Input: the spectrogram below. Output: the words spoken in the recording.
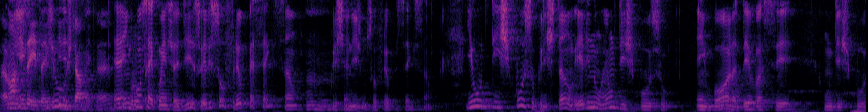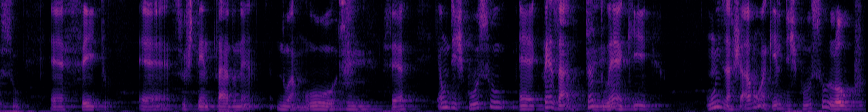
era uma E- seita justo. inicialmente. né? É, em consequência disso, ele sofreu perseguição. Uhum. O cristianismo sofreu perseguição. E o discurso cristão, ele não é um discurso, embora deva ser um discurso é, feito, é, sustentado né, no amor, Sim. certo? É um discurso é, pesado. Tanto Sim. é que uns achavam aquele discurso louco,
